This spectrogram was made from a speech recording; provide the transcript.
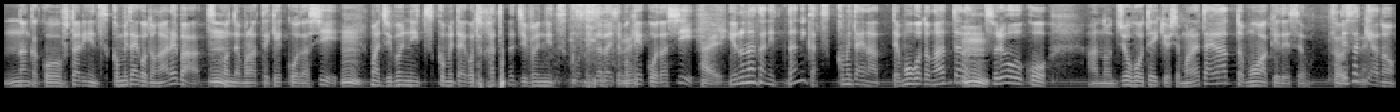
なんかこう2人に突っ込みたいことがあれば突っ込んでもらって結構だし、うん。まあ、自分に突っ込みたいことがあったら自分に突っ込んでいただいても結構だし、ねはい。世の中に何か突っ込みたいなって思うことがあったら、うん。それをこうあの情報提供してもらいたいなと思うわけですよ。ですね。さっきあの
